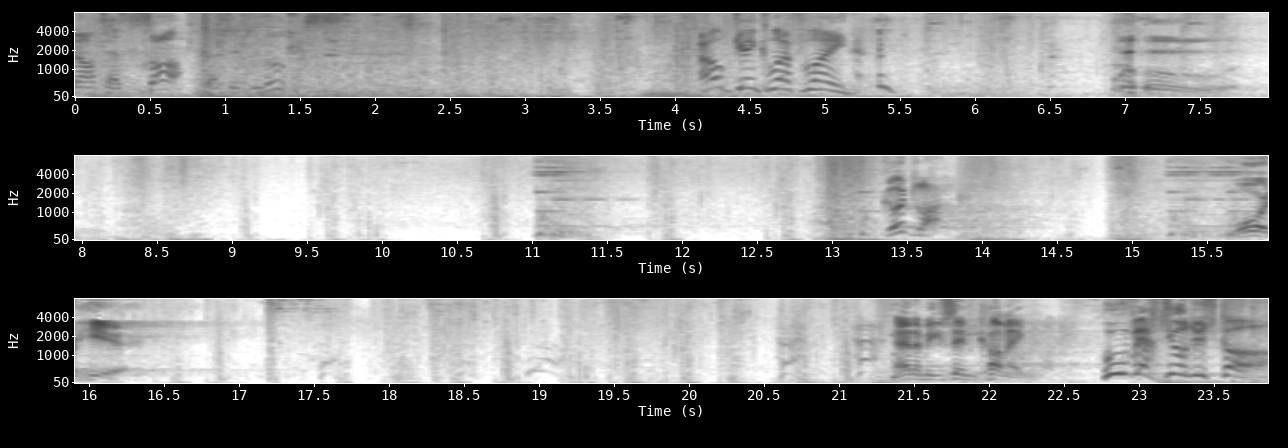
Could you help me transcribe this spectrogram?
Not as soft as it looks. I'll gank left lane! Woohoo! Good luck. Ward here. Enemies incoming. Ouverture du score!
